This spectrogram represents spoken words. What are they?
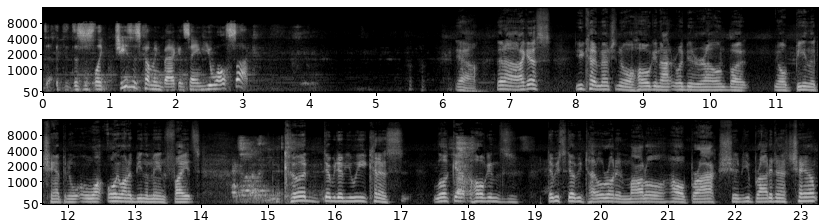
this is like Jesus coming back and saying, "You all suck." Yeah. Then uh, I guess you kind of mentioned you know, Hogan not really being around, but you know being the champion, only want to be in the main fights. Could WWE kind of look at Hogan's WCW title run and model how Brock should be brought in as champ?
